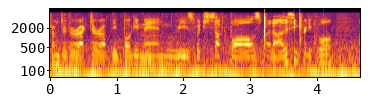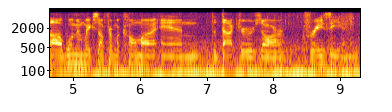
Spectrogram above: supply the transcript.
from the director of the Boogeyman movies, which suck balls, but uh, this seemed pretty cool. Uh, woman wakes up from a coma and the doctors are crazy and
